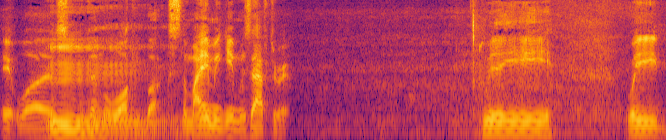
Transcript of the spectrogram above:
It was the mm. Milwaukee Bucks. The Miami game was after it. We we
